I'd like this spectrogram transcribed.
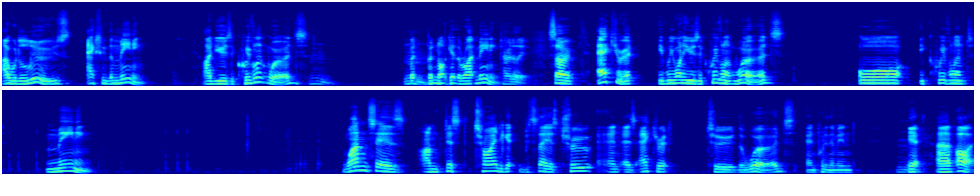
I would lose actually the meaning. I'd use equivalent words, but but not get the right meaning. Totally. So accurate, if we want to use equivalent words or equivalent meaning. One says, I'm just trying to get stay as true and as accurate to the words and putting them in. Yeah. Um, oh,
